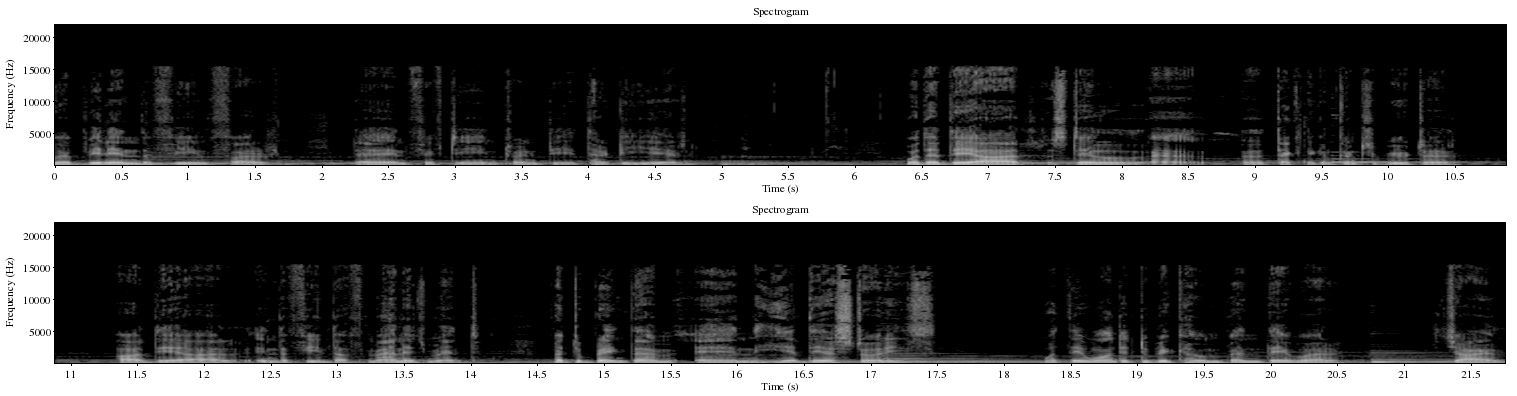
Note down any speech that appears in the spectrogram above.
have been in the field for 10, 15, 20, 30 years, whether they are still technical contributor or they are in the field of management, but to bring them and hear their stories, what they wanted to become when they were child,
